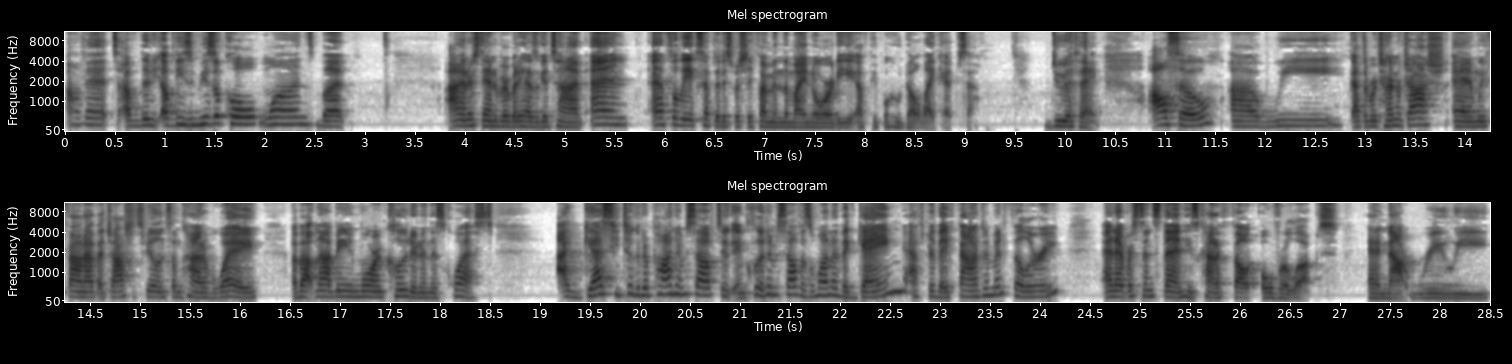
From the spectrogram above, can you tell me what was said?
of it, of the of these musical ones, but I understand everybody has a good time and I fully accept it, especially if I'm in the minority of people who don't like it. So do your thing. Also, uh, we got the return of Josh, and we found out that Josh is feeling some kind of way about not being more included in this quest. I guess he took it upon himself to include himself as one of the gang after they found him in Fillory. And ever since then, he's kind of felt overlooked and not really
